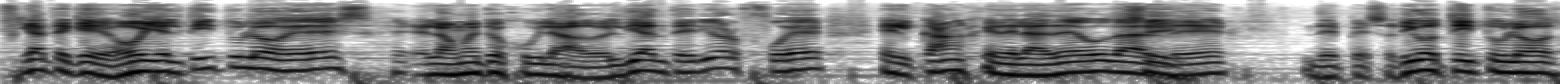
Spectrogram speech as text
fíjate que hoy el título es el aumento de jubilado. El día anterior fue el canje de la deuda Sí. de, de peso. Digo títulos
